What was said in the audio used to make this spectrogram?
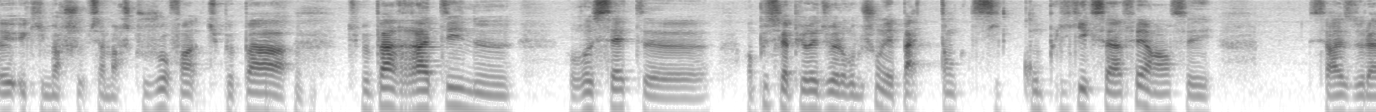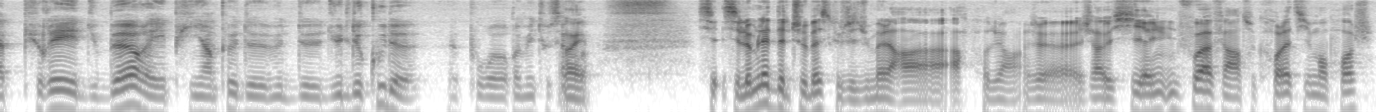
et, qui marche ça marche toujours enfin tu peux pas tu peux pas rater une recette en plus la purée de Joël Robuchon n'est pas tant si compliqué que ça à faire hein. c'est ça reste de la purée, du beurre et puis un peu d'huile de, de, coude pour remettre tout ça. C'est l'omelette d'Elchebest que j'ai du mal à, reproduire. Hein. J'ai réussi une fois à faire un truc relativement proche,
